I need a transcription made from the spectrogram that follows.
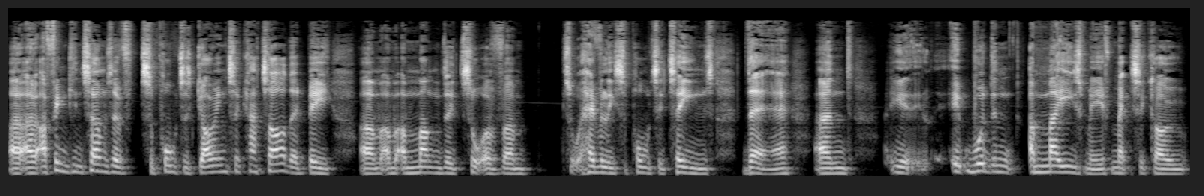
uh, I think, in terms of supporters going to Qatar, they'd be um, among the sort of um, sort of heavily supported teams there, and it wouldn't amaze me if Mexico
